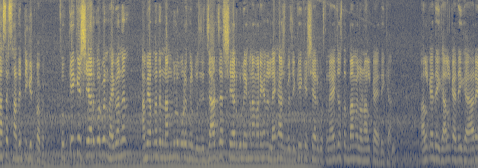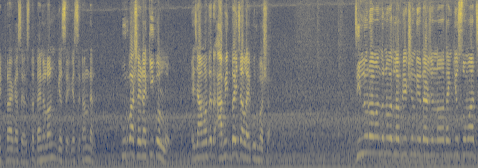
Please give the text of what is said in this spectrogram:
বাসের ছাদের টিকিট পাবেন। তো কে কে শেয়ার করবেন, ভাই বানেন? আমি আপনাদের নামগুলো পড়ে ফেলব, যে যার যার শেয়ারগুলো এখানে, আমার এখানে লেখা আসবে, যে কে কে শেয়ার করছেন। এই জস্তার দামে লন হালকায় দেখা। হালকায় দেখা হালকায় দেখা। আরে ট্রাক আছে রাস্তার ডাইনালন গেছে গেছে, টান দেন। পূর্বাশা এটা কি করল? এই যে আমাদের আবিদ ভাই চালায় পূর্বাশা। জিল্লুর রহমান, ধন্যবাদ লাভ রিয়েকশন দিয়ে দেওয়ার জন্য। Thank you so much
